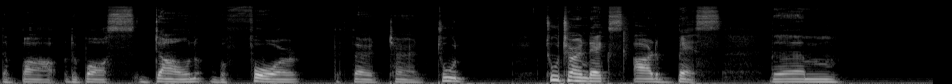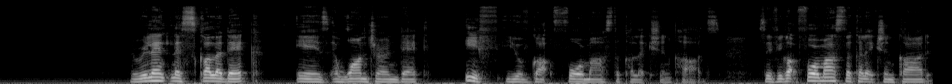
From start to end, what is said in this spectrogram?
the bar the boss down before the third turn. Two two turn decks are the best. The um, Relentless Scholar deck is a one turn deck if you've got four Master Collection cards. So if you got four Master Collection card,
